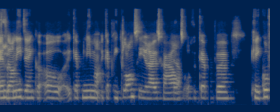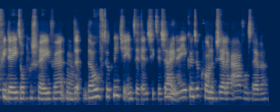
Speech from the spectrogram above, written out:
En dan niet denken, oh, ik heb, niemand, ik heb geen klanten hieruit gehaald. Of ik heb uh, geen koffiedate opgeschreven. Ja. daar hoeft ook niet je intentie te zijn. Hè? Je kunt ook gewoon een gezellige avond hebben.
